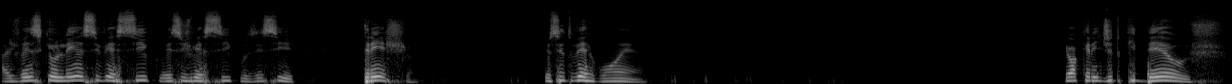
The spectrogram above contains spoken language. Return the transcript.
Às vezes que eu leio esse versículo, esses versículos, esse trecho, eu sinto vergonha. Eu acredito que Deus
